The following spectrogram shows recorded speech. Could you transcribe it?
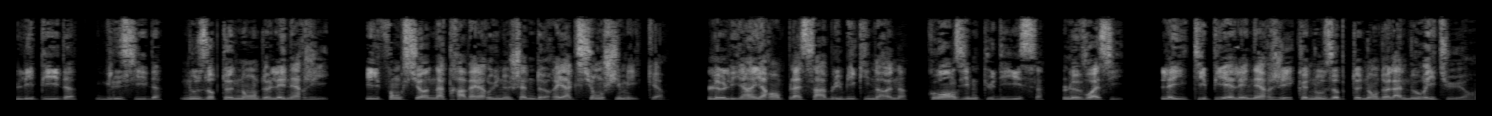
lipides, glucides, nous obtenons de l'énergie. Il fonctionne à travers une chaîne de réactions chimiques. Le lien irremplaçable ubiquinone, coenzyme Q10, le voici. L'ATP est l'énergie que nous obtenons de la nourriture.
